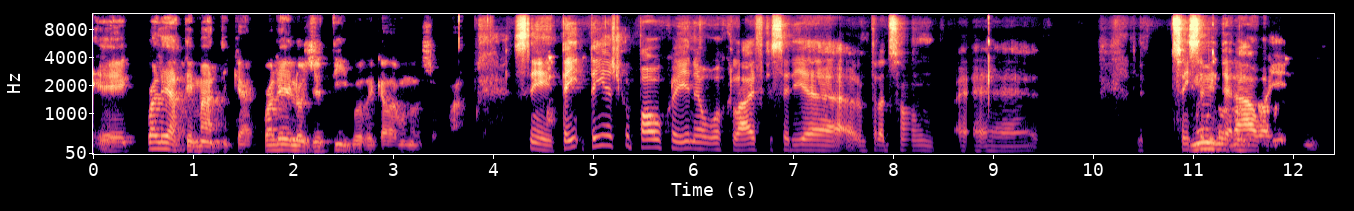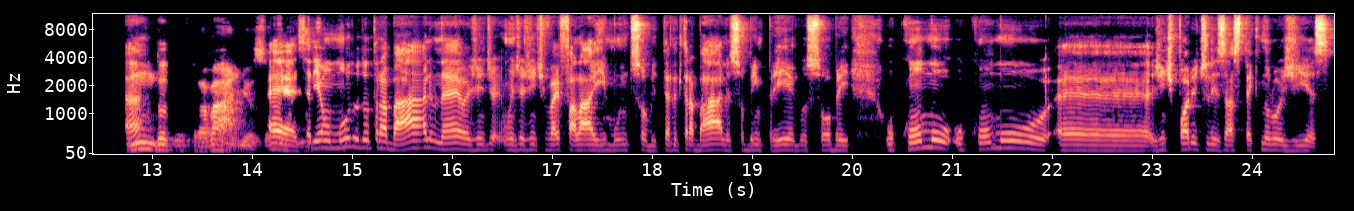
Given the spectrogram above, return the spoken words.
eh, qual é a temática, qual é o objetivo de cada um desses palcos? Sim, tem, tem acho que o palco aí, né, o Work Life, que seria uma tradução é, sem ser mundo literal do, aí. Mundo do trabalho. Seria. É, seria um mundo do trabalho, né, onde, onde a gente vai falar aí muito sobre teletrabalho, sobre emprego, sobre o como, o como é, a gente pode utilizar as tecnologias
